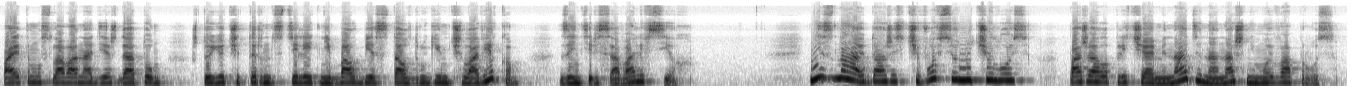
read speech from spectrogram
Поэтому слова Надежды о том, что ее 14-летний балбес стал другим человеком, заинтересовали всех. «Не знаю даже, с чего все началось», – пожала плечами Надя на наш немой вопрос –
